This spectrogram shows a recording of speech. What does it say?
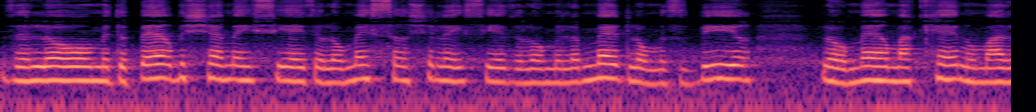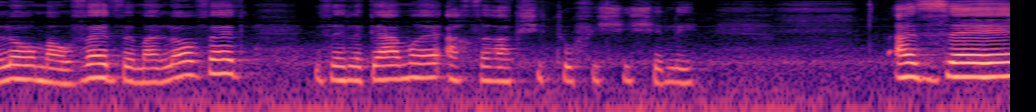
זה לא מדבר בשם ACA, זה לא מסר של ACA, זה לא מלמד, לא מסביר. לא אומר מה כן ומה לא, מה עובד ומה לא עובד, זה לגמרי אך ורק שיתוף אישי שלי. אז אה,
